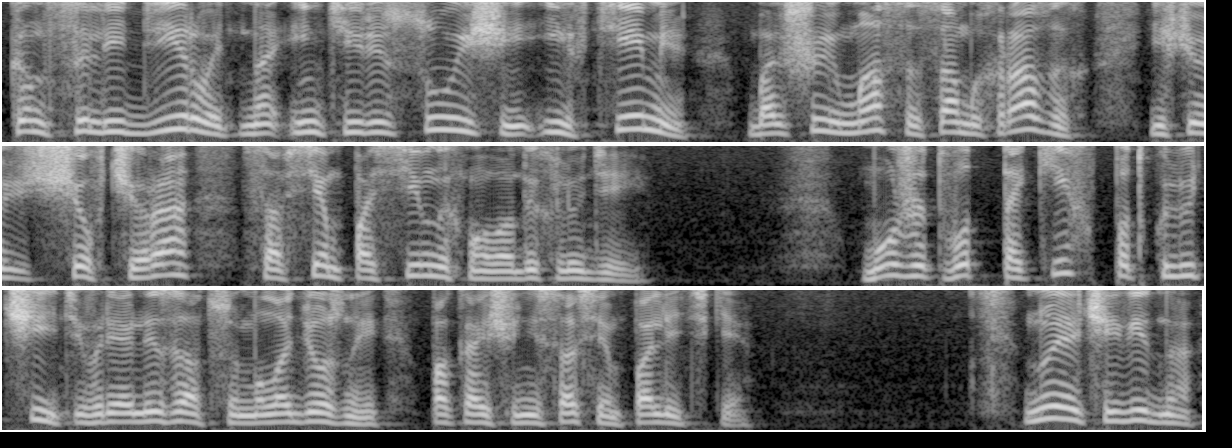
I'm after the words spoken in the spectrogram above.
консолидировать на интересующей их теме большие массы самых разных, и еще, вчера совсем пассивных молодых людей. Может, вот таких подключить в реализацию молодежной, пока еще не совсем политики? Ну и очевидно,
